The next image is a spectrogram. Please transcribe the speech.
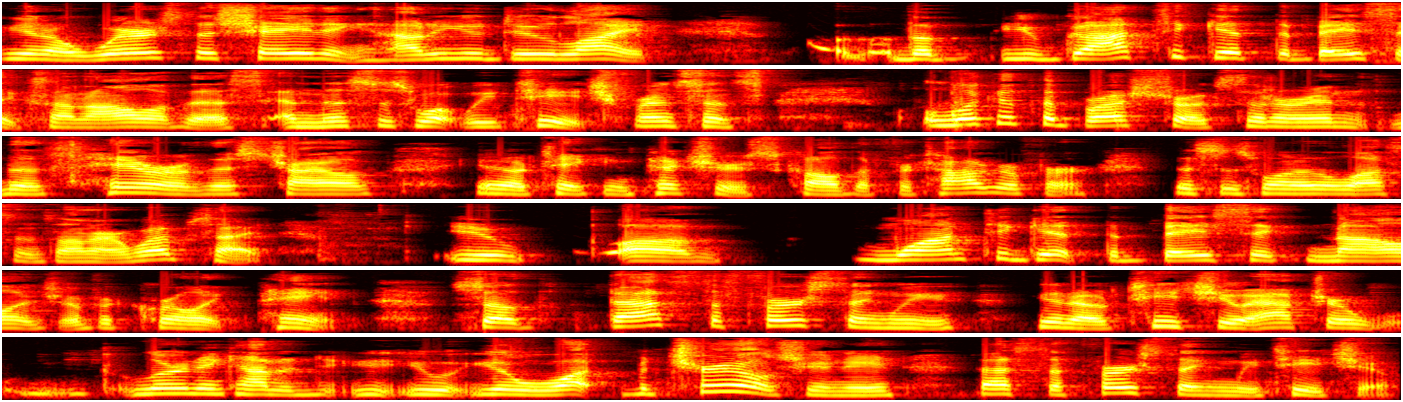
you know where's the shading? How do you do light? The you've got to get the basics on all of this, and this is what we teach. For instance, look at the brushstrokes that are in the hair of this child, you know, taking pictures called the photographer. This is one of the lessons on our website. You um, want to get the basic knowledge of acrylic paint. So that's the first thing we, you know, teach you after learning how to, you, you know, what materials you need. That's the first thing we teach you.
